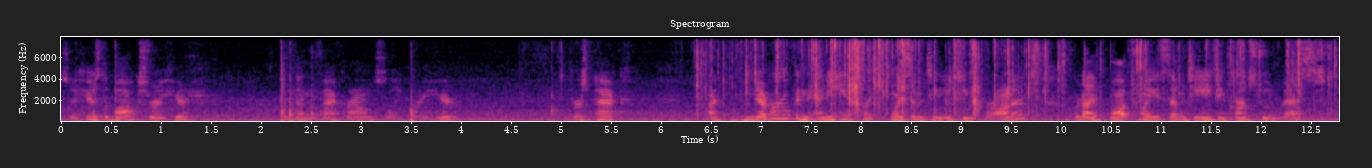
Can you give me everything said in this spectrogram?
So here's the box right here. Put that in the background, so like right here. First pack, I've never opened any like 2017-18 products, but I bought 2017-18 cards to invest.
